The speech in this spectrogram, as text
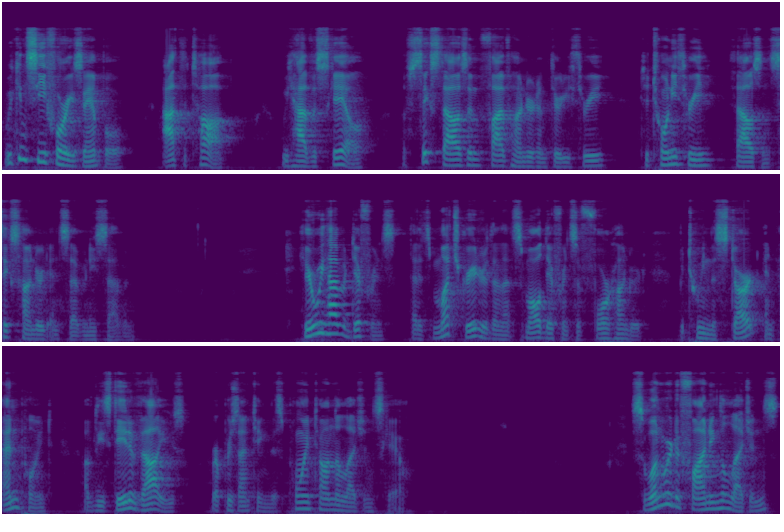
We can see, for example, at the top, we have a scale of 6,533 to 23,677. Here we have a difference that is much greater than that small difference of 400 between the start and end point of these data values representing this point on the legend scale. So when we're defining the legends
